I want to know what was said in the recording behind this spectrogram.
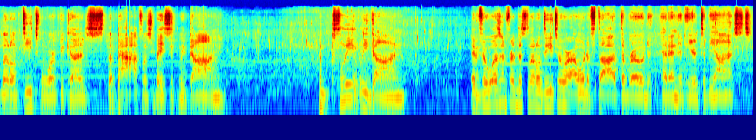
little detour because the path was basically gone. Completely gone. If it wasn't for this little detour, I would have thought the road had ended here, to be honest.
